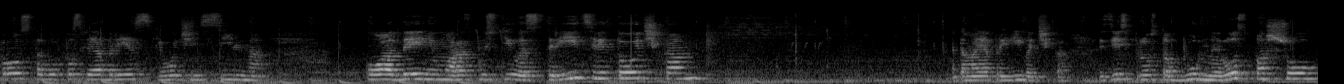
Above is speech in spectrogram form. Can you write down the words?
просто вот после обрезки очень сильно. У адениума распустилось три цветочка. Это моя прививочка. Здесь просто бурный рост пошел.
